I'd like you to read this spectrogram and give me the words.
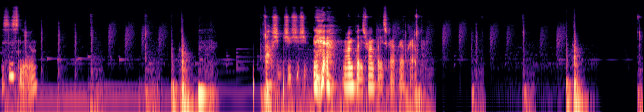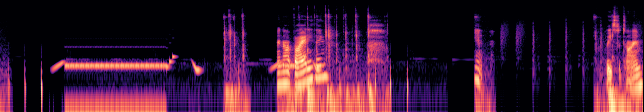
This is new. Shoot, shoot, shoot, shoot. wrong place, wrong place. Crap, crap, crap. Can I not buy anything? yeah. Waste of time.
